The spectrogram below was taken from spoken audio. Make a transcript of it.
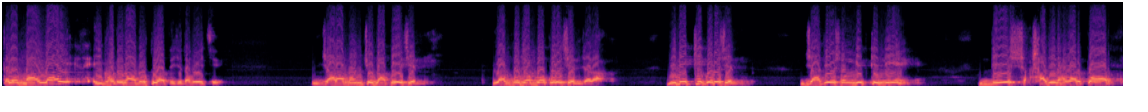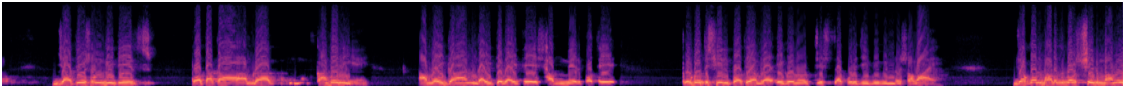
তাহলে মালদায় এই ঘটনা রতুয়াতে যেটা হয়েছে, যারা মঞ্চ দাপিয়েছেন, লম্পজম্প করেছেন যারা, মিমিক্রি করেছেন, জাতীয় সঙ্গীতকে নিয়ে দেশ স্বাধীন হওয়ার পর জাতীয় সঙ্গীতের পতাকা আমরা কাঁধে নিয়ে আমরা এই গান গাইতে গাইতে সাম্যের পথে, প্রগতিশীল পথে আমরা এগোনোর চেষ্টা করেছি বিভিন্ন সময়। যখন ভারতবর্ষের মানুষ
